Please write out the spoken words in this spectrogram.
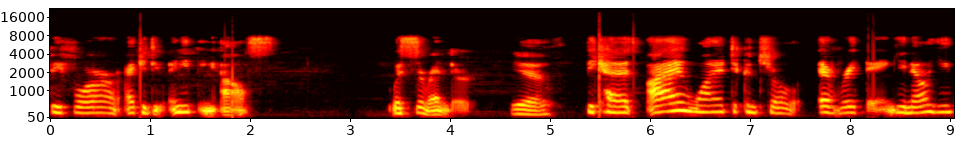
before I could do anything else was surrender. Yeah. Because I wanted to control everything. You know, you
